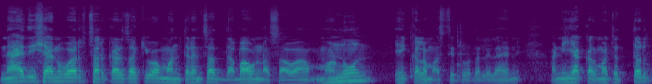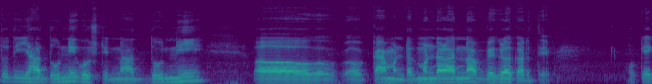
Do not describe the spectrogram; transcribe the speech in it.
न्यायाधीशांवर सरकारचा किंवा मंत्र्यांचा दबाव नसावा म्हणून हे कलम अस्तित्वात आलेलं आहे. आणि या कलमाच्या तरतुदी ह्या दोन्ही गोष्टींना दोन्ही काय म्हणतात मंडळांना वेगळं करते. ओके?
